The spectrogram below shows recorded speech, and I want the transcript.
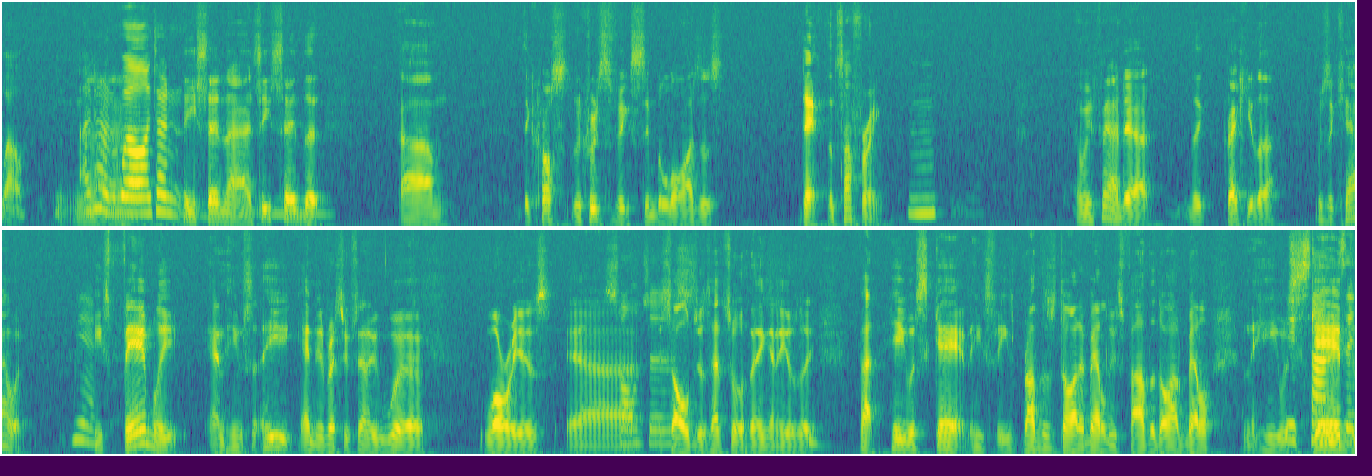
well I don't well I don't He said no. She said that um, the cross, the crucifix symbolises death and suffering. Mhm. And we found out that Dracula was a coward. yeah His family and his, he and the rest of his family were warriors, uh, Soldiers. soldiers, that sort of thing. And he was a, but he was scared. His his brothers died in battle. His father died in battle, and he was His scared to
